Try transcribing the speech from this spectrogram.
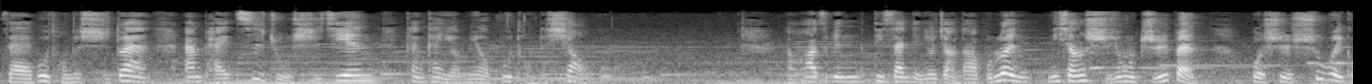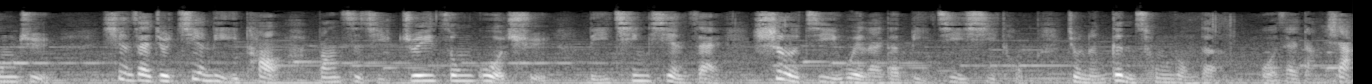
在不同的时段安排自主时间，看看有没有不同的效果。然后他这边第三点就讲到，不论你想使用纸本或是数位工具，现在就建立一套帮自己追踪过去、厘清现在、设计未来的笔记系统，就能更从容的活在当下。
